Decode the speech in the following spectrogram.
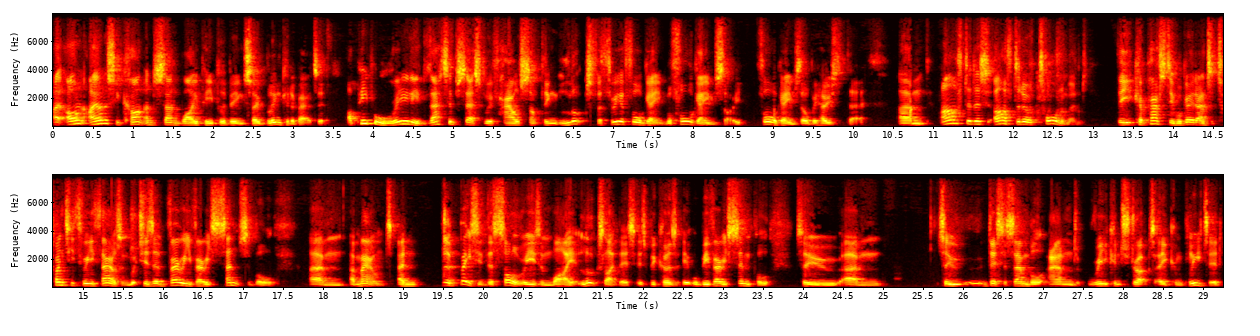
I, I, honestly can't understand why people are being so blinkered about it. Are people really that obsessed with how something looks for three or four games? Well, four games, sorry, four games they'll be hosted there. Um, after this, after the tournament, the capacity will go down to 23,000, which is a very, very sensible um, amount. And the, basically, the sole reason why it looks like this is because it will be very simple to um, to disassemble and reconstruct a completed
